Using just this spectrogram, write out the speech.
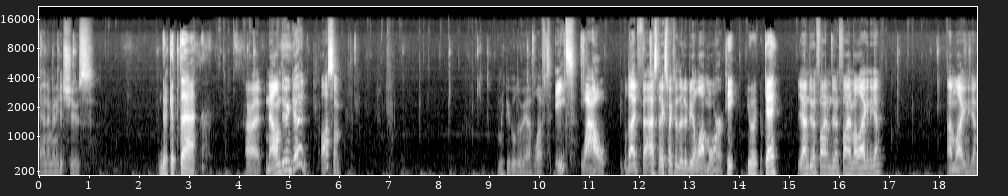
And I'm gonna get shoes. Look at that. Alright, now I'm doing good. Awesome. How many people do we have left? Eight? Wow. People died fast. I expected there to be a lot more. Pete, you okay? Yeah, I'm doing fine. I'm doing fine. Am I lagging again? I'm lagging again.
